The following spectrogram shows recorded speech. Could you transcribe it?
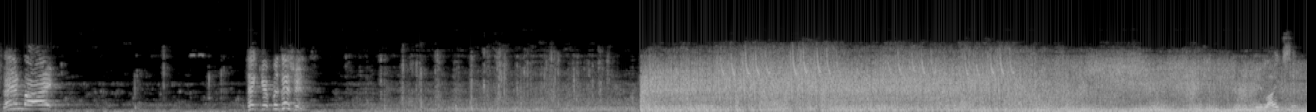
Stand by. Take your positions. He likes it.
